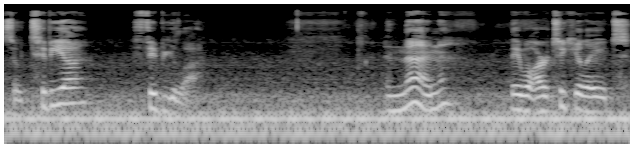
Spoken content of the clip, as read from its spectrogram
So tibia, fibula. And then they will articulate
